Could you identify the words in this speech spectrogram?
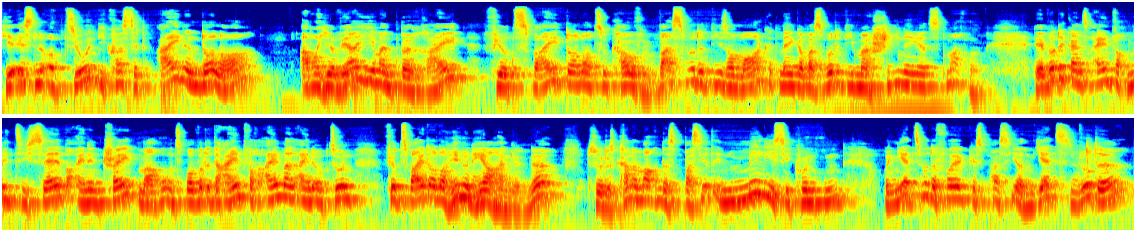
hier ist eine Option, die kostet einen Dollar, aber hier wäre jemand bereit, für zwei Dollar zu kaufen. Was würde dieser Market Maker, was würde die Maschine jetzt machen? Der würde ganz einfach mit sich selber einen Trade machen und zwar würde der einfach einmal eine Option für zwei Dollar hin und her handeln. Ne? So, das kann er machen, das passiert in Millisekunden und jetzt würde Folgendes passieren. Jetzt würde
